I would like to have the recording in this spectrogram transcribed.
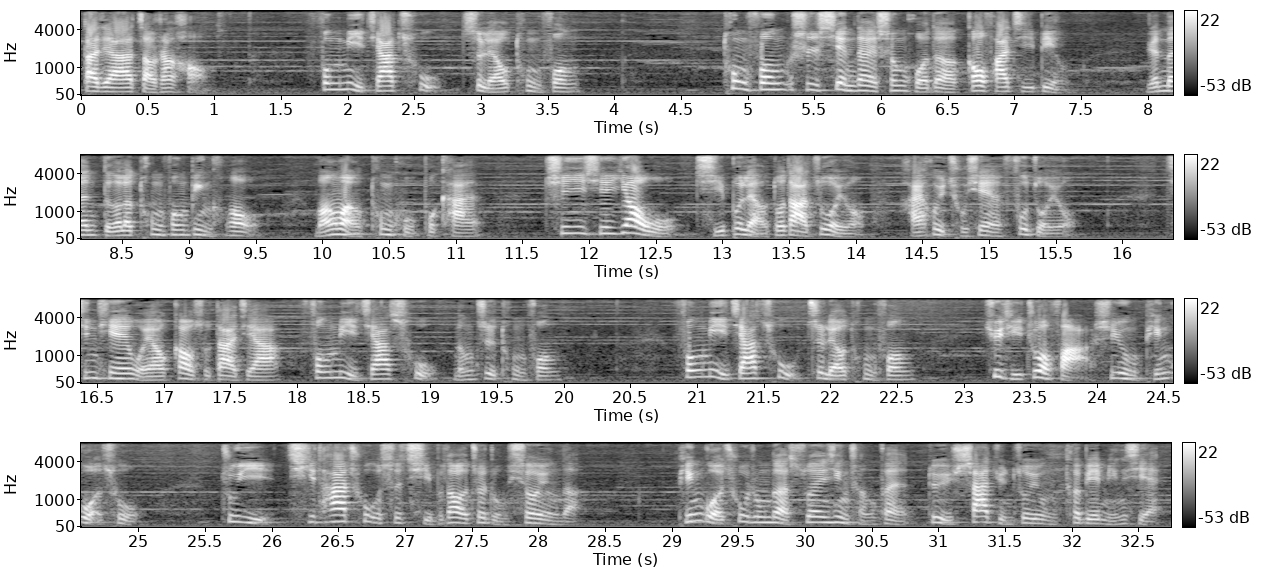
大家早上好。蜂蜜加醋治疗痛风。痛风是现代生活的高发疾病，人们得了痛风病后，往往痛苦不堪，吃一些药物起不了多大作用，还会出现副作用。今天我要告诉大家，蜂蜜加醋能治痛风。蜂蜜加醋治疗痛风，具体做法是用苹果醋，注意其他醋是起不到这种效应的。苹果醋中的酸性成分对杀菌作用特别明显，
